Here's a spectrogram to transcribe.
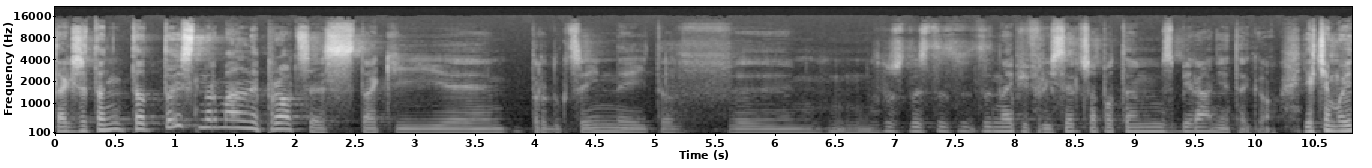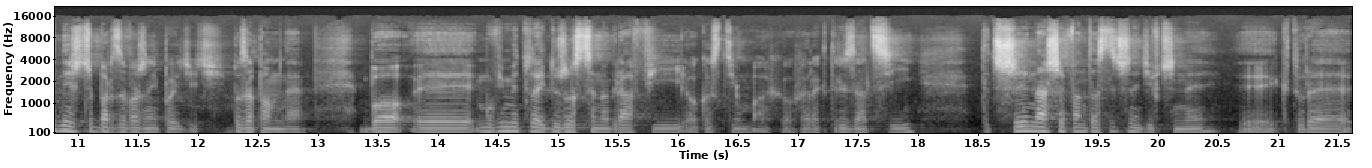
Także to, to, to jest normalny proces taki. produkcyjny i to, to jest to, najpierw research, a potem zbieranie tego. Ja chciałem o jednej rzeczy bardzo ważnej powiedzieć, bo zapomnę, bo y, mówimy tutaj dużo o scenografii, o kostiumach, o charakteryzacji. Te trzy nasze fantastyczne dziewczyny, y, które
